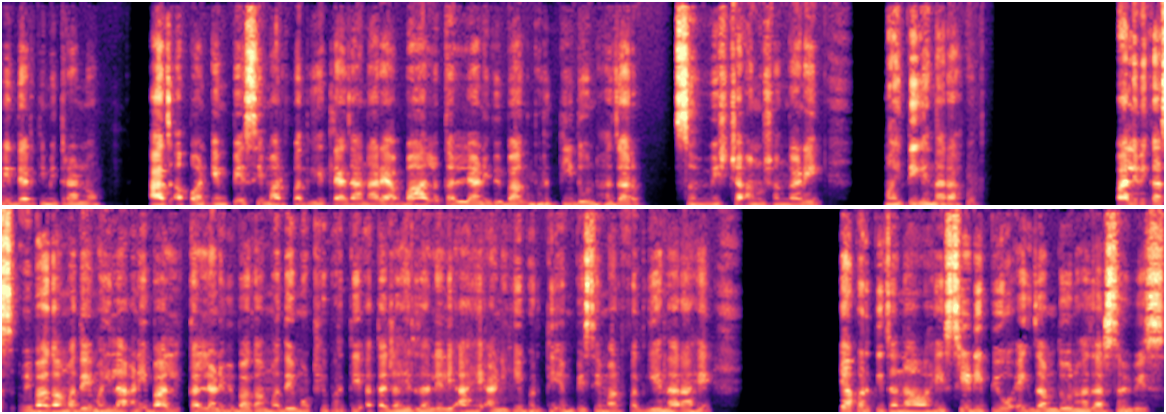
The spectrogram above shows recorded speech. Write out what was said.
विद्यार्थी मित्रांनो. आज आपण एम पी एस सी मार्फत घेतल्या जाणाऱ्या बाल कल्याण विभाग भरती दोन हजार सव्वीसच्या अनुषंगाने माहिती घेणार आहोत. बालविकास विभागामध्ये महिला आणि बाल कल्याण विभागामध्ये मोठी भरती आता जाहीर झालेली आहे आणि ही भरती एम पी सी मार्फत घेणार आहे. या भरतीचं नाव आहे C D P O exam दोन हजार सव्वीस.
